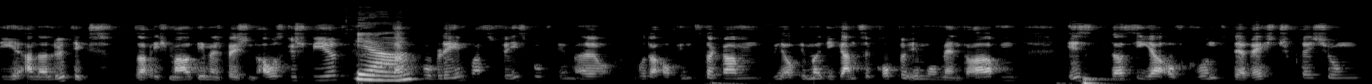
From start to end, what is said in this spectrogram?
die Analytics, sag ich mal, dementsprechend ausgespielt. Ja. Das Problem, was Facebook im, äh, oder auch Instagram, wie auch immer die ganze Gruppe im Moment haben, ist, dass sie ja aufgrund der Rechtsprechung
